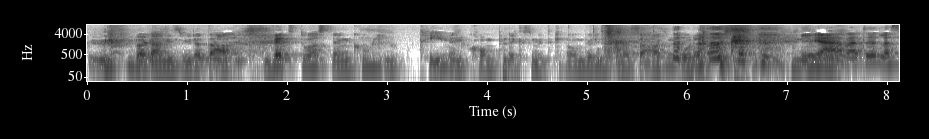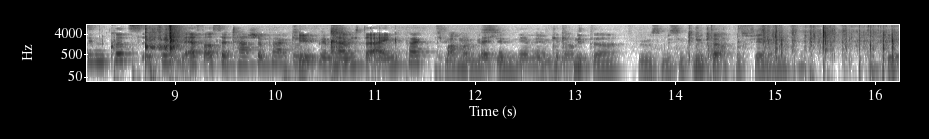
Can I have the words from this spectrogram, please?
Übergang ist wieder da. Yvette, du hast ja einen coolen Themenkomplex mitgenommen, würde ich mal sagen, oder? Ja, warte, lass ihn kurz. Ich muss ihn erst aus der Tasche packen. Okay. Den habe ich da eingepackt. ich mache mal ein bisschen ähm? Knitter. Wir müssen ein bisschen Knitteratmosphäre machen. Okay,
